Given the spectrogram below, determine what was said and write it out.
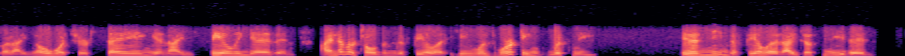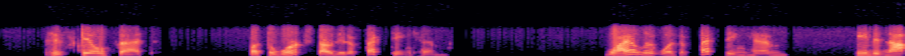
but I know what you're saying and I'm feeling it. And I never told him to feel it. He was working with me. He didn't need to feel it. I just needed his skill set, but the work started affecting him. While it was affecting him, he did not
